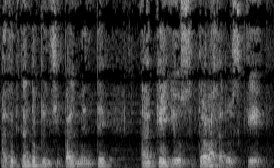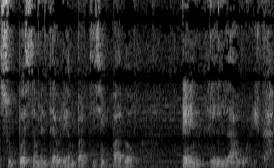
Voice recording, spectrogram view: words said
afectando principalmente aquellos trabajadores que supuestamente habrían participado en la huelga.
